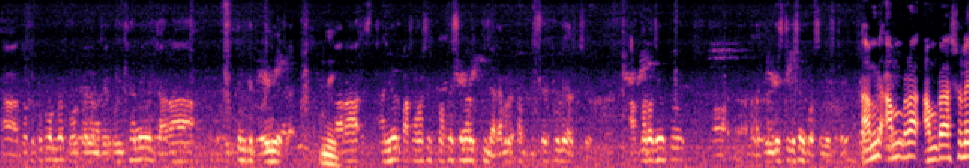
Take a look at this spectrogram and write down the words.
আহ, যতটুকু আমরা খবর পেলাম যে ওইখানে যারা ভিকটিমকে ধরে নিয়ে যায় তারা স্থানীয় পাশাপাশি প্রফেশনাল কিলার এমন একটা বিষয় চলে আসছে। আপনারা যেহেতু আমি আমরা আমরা আসলে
